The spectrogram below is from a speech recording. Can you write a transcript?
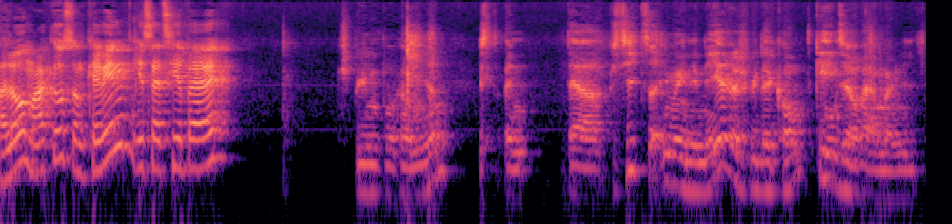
Hallo Markus und Kevin, ihr seid hier bei Spielen programmieren. Wenn der Besitzer immer in die Nähe der Spiele kommt, gehen sie auf einmal nicht.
